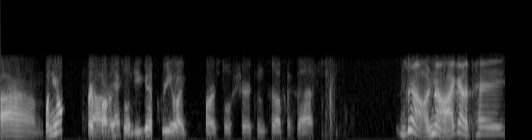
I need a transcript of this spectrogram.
Um. When you're for So, Barstool, next- do you get free like Barstool shirts and stuff like that? No, no, I gotta pay,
